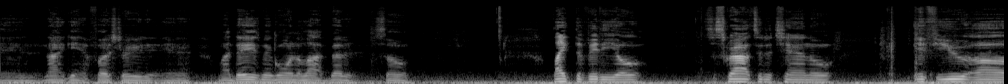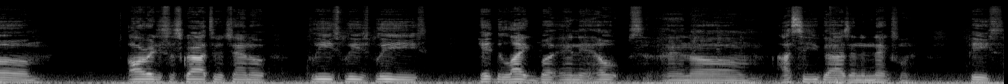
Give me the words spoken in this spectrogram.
and not getting frustrated and my day's been going a lot better. So like the video subscribe to the channel. If you um already subscribed to the channel please please please hit the like button. It helps. And um i see you guys in the next one. Peace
